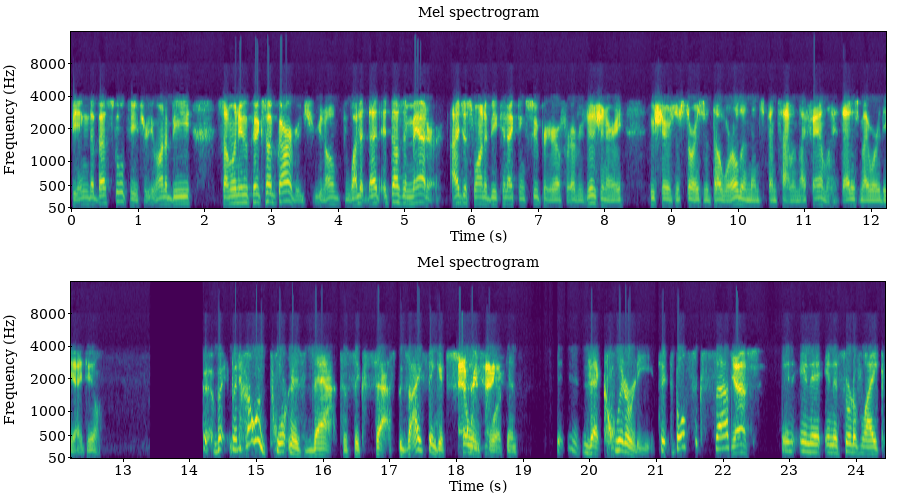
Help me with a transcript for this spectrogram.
being the best school teacher. You want to be someone who picks up garbage you know what it, that it doesn't matter. I just want to be connecting superhero for every visionary who shares their stories with the world and then spend time with my family. That is my worthy ideal. But but how important is that to success? Because i think it's so Everything. important that clarity to, to both success yes. in in a, in a sort of like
